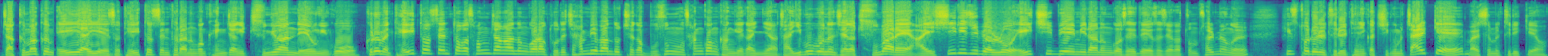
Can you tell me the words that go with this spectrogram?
자, 그만큼 AI에서 데이터 센터라는 건 굉장히 중요한 내용이고 그러면 데이터 센터가 성장하는 거랑 도대체 한미 반도체가 무슨 상관관계가 있냐? 자, 이 부분은 제가 주말에 아예 시리즈별로 HBM이라는 것에 대해서 제가 좀 설명을 히스토리를 드릴 테니까 지금은 짧게 말씀을 드릴게요.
